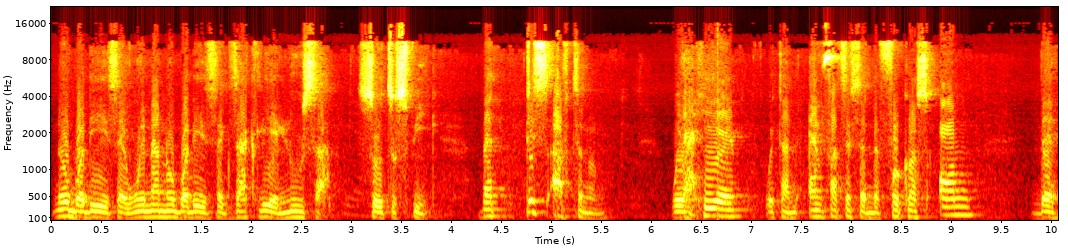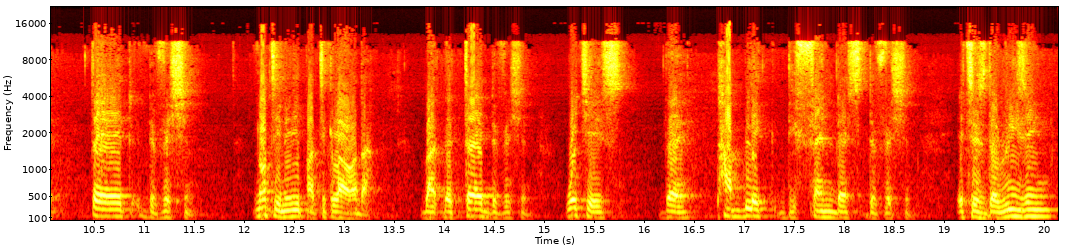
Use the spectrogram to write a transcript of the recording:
Nobody is a winner. Nobody is exactly a loser, so to speak. But this afternoon, we are here with an emphasis and the focus on the third division, not in any particular order, but the third division, which is the Public Defenders Division. It is the reason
